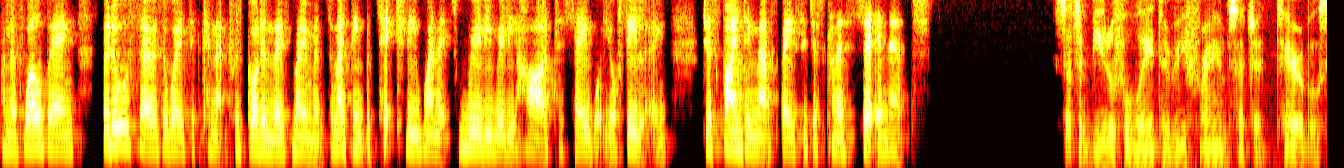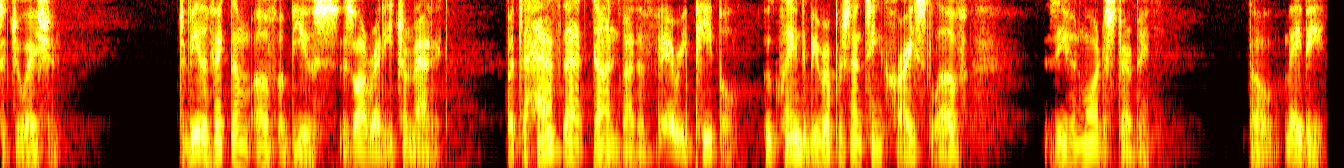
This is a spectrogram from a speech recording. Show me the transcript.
kind of well-being but also as a way to connect with god in those moments and i think particularly when it's really really hard to say what you're feeling just finding that space to just kind of sit in it Such a beautiful way to reframe such a terrible situation. To be the victim of abuse is already traumatic, but to have that done by the very people who claim to be representing Christ's love is even more disturbing. Though maybe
